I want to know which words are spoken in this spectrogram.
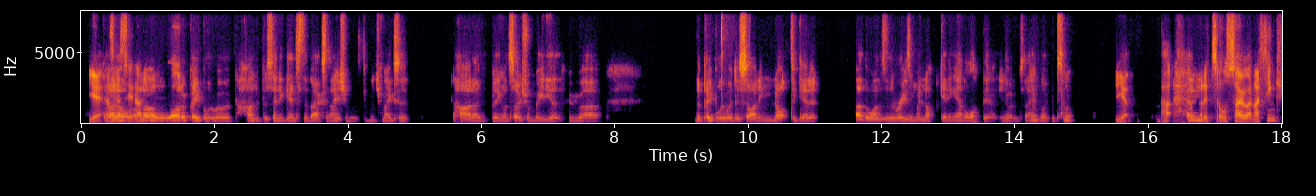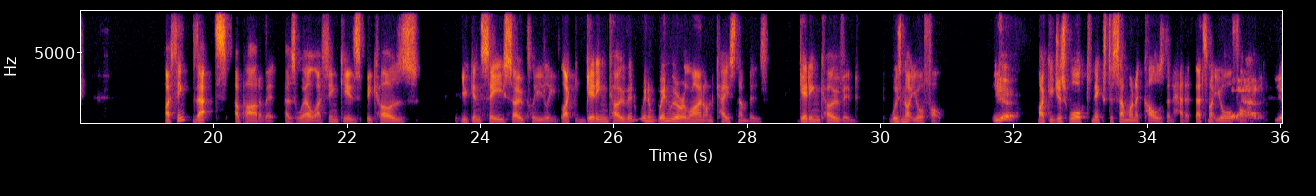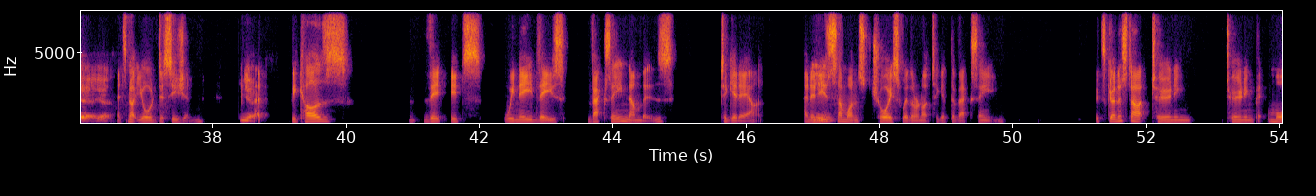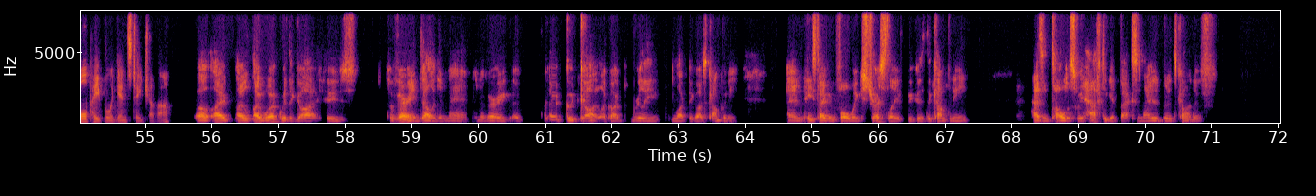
Yeah, as I know, said, I I, know a lot of people who are 100% against the vaccination, which- makes it harder being on social media. Who are the people who are deciding not to get it are the ones that are the reason we're not getting out of lockdown. You know what I'm saying? Like it's not. yeah, but but it's also, and I think, I think that's a part of it as well. I think is because you can see so clearly, like getting COVID when when we were relying on case numbers, getting COVID was not your fault. Yeah, Like you just walked next to someone at Coles that had it. That's not your that fault. Yeah, yeah, It's not your decision. yeah, But because that it's we need these vaccine numbers to get out and it is Mm. someone's choice whether or not to get the vaccine it's going to start turning turning more people against each other Well, I, I I work with a guy who's a very intelligent man and a very a, a good guy. Like I really like the guy's company, and he's taken four weeks stress leave because the company hasn't told us we have to get vaccinated. But it's kind of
